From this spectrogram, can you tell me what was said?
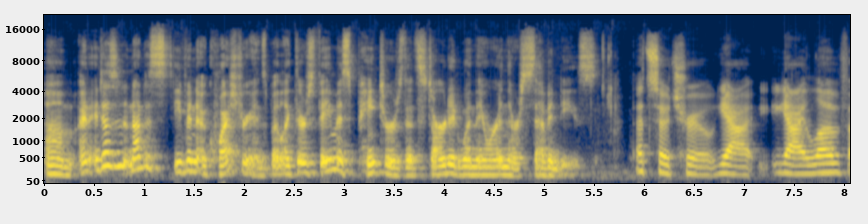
um, and it doesn't, not just even equestrians, but like there's famous painters that started when they were in their 70s. That's so true. Yeah. Yeah, I love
